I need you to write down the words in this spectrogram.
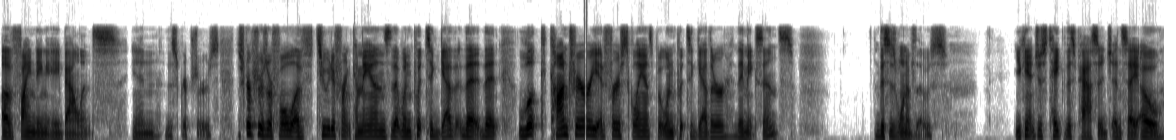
of finding a balance in the scriptures. The scriptures are full of two different commands that when put together that that look contrary at first glance, but when put together they make sense. This is one of those. You can't just take this passage and say, "Oh,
